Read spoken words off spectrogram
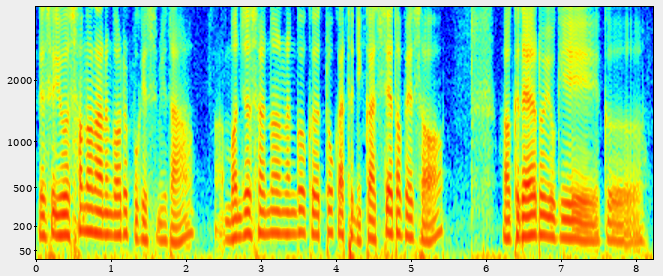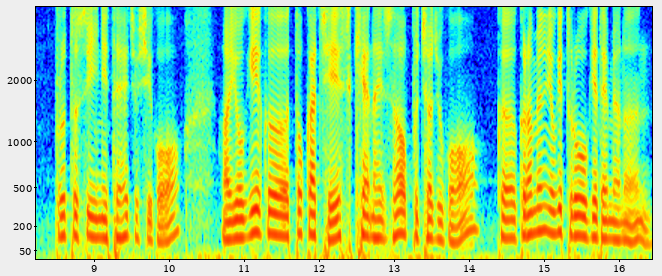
그래서 요 선언하는 거를 보겠습니다. 먼저 선언한 거그 똑같으니까 셋업에서 어, 그대로 여기 그 브루투스 이니트 해주시고 어, 여기 그 똑같이 스캔해서 붙여주고 그 그러면 여기 들어오게 되면은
